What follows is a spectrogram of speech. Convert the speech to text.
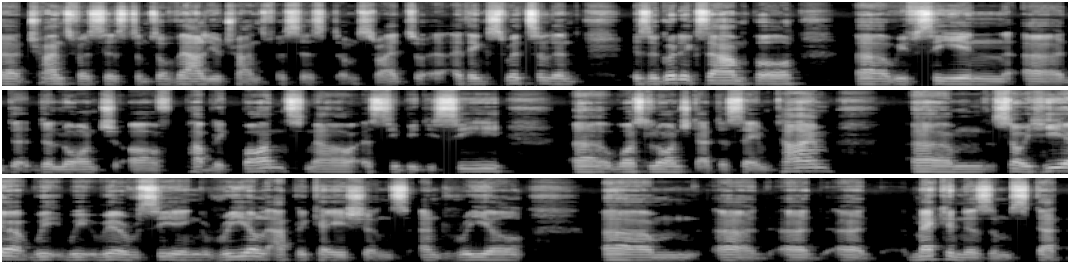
uh, transfer systems or value transfer systems, right? So I think Switzerland is a good example. Uh, we've seen uh, the, the, launch of public bonds now. A CBDC uh, was launched at the same time. Um, so here we, we, we're seeing real applications and real um, uh, mechanisms that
